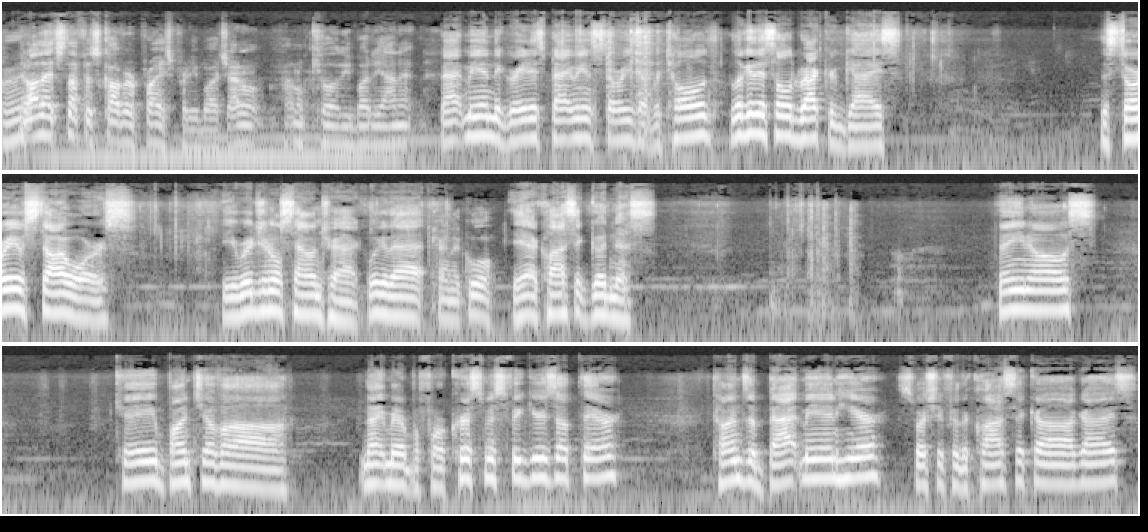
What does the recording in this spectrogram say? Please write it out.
And all that stuff is cover price pretty much. I don't I don't kill anybody on it. Batman, the greatest Batman stories ever told. Look at this old record, guys. The story of Star Wars. The original soundtrack. Look at that. Kind of cool. Yeah, classic goodness. Thanos. Okay, bunch of uh Nightmare Before Christmas figures up there. Tons of Batman here, especially for the classic uh, guys.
